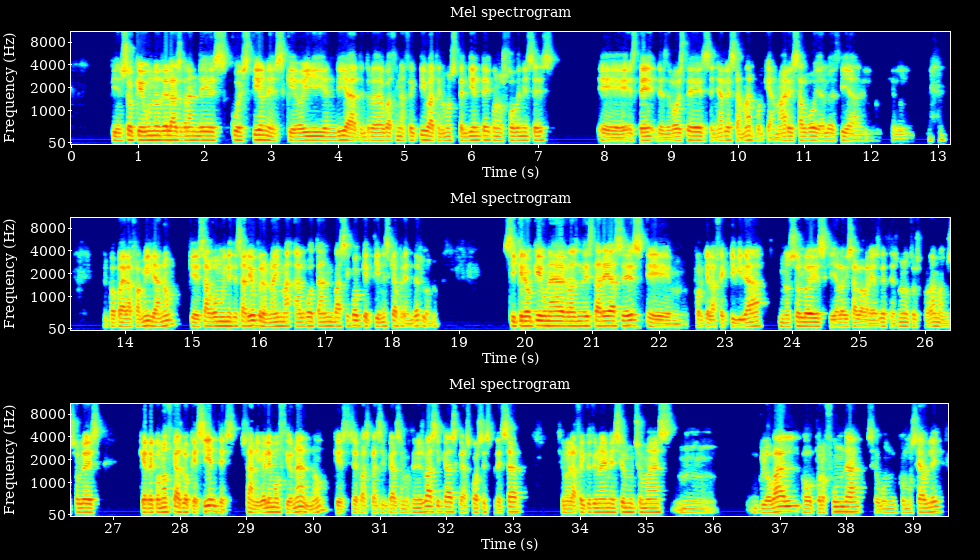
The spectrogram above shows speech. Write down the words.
pienso que una de las grandes cuestiones que hoy en día dentro de la educación afectiva tenemos pendiente con los jóvenes es eh, este, desde luego, este enseñarles a amar, porque amar es algo, ya lo decía el papá de la familia, ¿no? Que es algo muy necesario, pero no hay algo tan básico que tienes que aprenderlo, ¿no? Sí creo que una de las grandes tareas es, eh, porque la afectividad no solo es, que ya lo habéis hablado varias veces, ¿no? En otros programas, no solo es que reconozcas lo que sientes, o sea, a nivel emocional, ¿no? Que sepas clasificar las emociones básicas, que las puedas expresar, sino el afecto tiene una dimensión mucho más mm, global o profunda, según cómo se hable,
